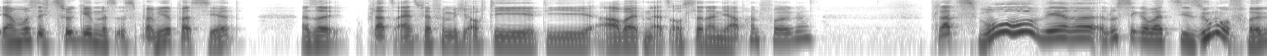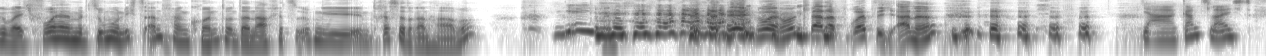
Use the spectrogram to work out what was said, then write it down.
Ja, muss ich zugeben, das ist bei mir passiert. Also Platz 1 wäre für mich auch die, die Arbeiten als Ausländer in Japan-Folge. Platz 2 wäre lustigerweise die Sumo-Folge, weil ich vorher mit Sumo nichts anfangen konnte und danach jetzt irgendwie Interesse dran habe. Yay. Klar, da freut sich Anne. Ja, ganz leicht.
